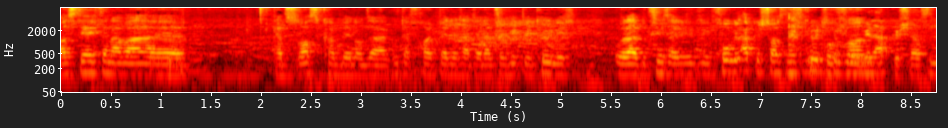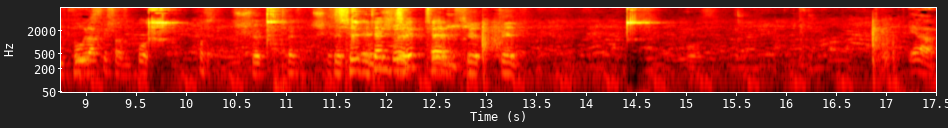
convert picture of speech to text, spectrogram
aus der ich dann aber äh, ganz rausgekommen bin. Unser guter Freund Bennett hat ja dann zum Glück den König oder beziehungsweise den Vogel abgeschossen, ist König geworden. Vogel abgeschossen. Vogel abgeschossen. Prost. Schütten, schütten. Schütten, schütten. Schütten. Ja,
